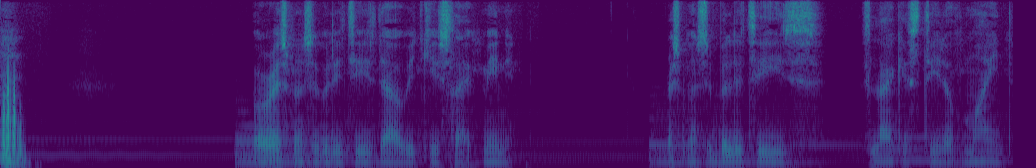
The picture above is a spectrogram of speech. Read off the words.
But responsibility is that which gives life meaning. Responsibility is, is like a state of mind.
